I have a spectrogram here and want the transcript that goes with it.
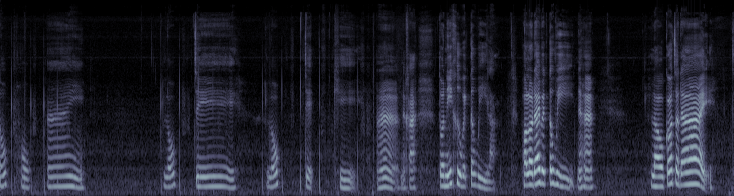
ลบ 6i ลบ j ลบ k อ่านะคะ ตัวนี้คือเวกเตอร์ v ละพอเราได้เวกเตอร์ v นะคะเราก็จะได้ส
